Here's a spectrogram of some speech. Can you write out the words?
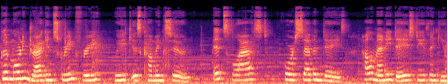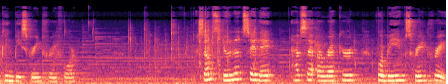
Good morning, Dragon. Screen free week is coming soon. It's last for seven days. How many days do you think you can be screen free for? Some students say they have set a record for being screen free.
